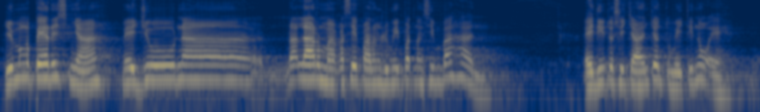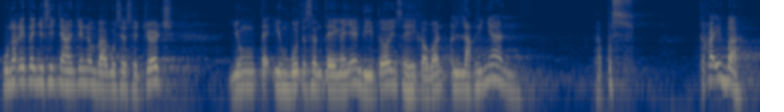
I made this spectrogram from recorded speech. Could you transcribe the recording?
yung mga parents niya, medyo na na-alarma kasi parang lumipat ng simbahan. Eh dito si Chanchan, tumitino eh. Kung nakita niyo si Chanchan nung bago siya sa church, yung, yung butas ng tenga niya dito, yung sa hikawan, ang laki niyan. Tapos, kakaiba.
